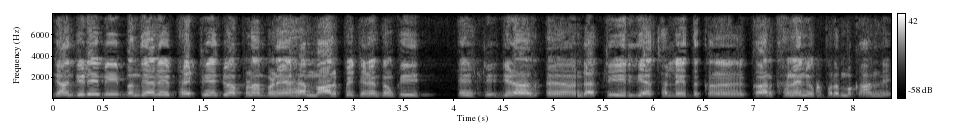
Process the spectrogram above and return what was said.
ਜਾਂ ਜਿਹੜੇ ਵੀ ਬੰਦਿਆਂ ਨੇ ਫੈਕਟਰੀਆਂ ਚੋਂ ਆਪਣਾ ਬਣਿਆ ਹੈ ਮਾਲ ਭੇਜਣਾ, ਕਿਉਂਕਿ ਇੰਸਟੀ- ਜਿਹੜਾ ਇੰਡਸਟਰੀ ਏਰੀਆ ਥੱਲੇ ਕਾਰਖਾਨੇ ਨੇ ਉੱਪਰ ਮਕਾਨ ਨੇ,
